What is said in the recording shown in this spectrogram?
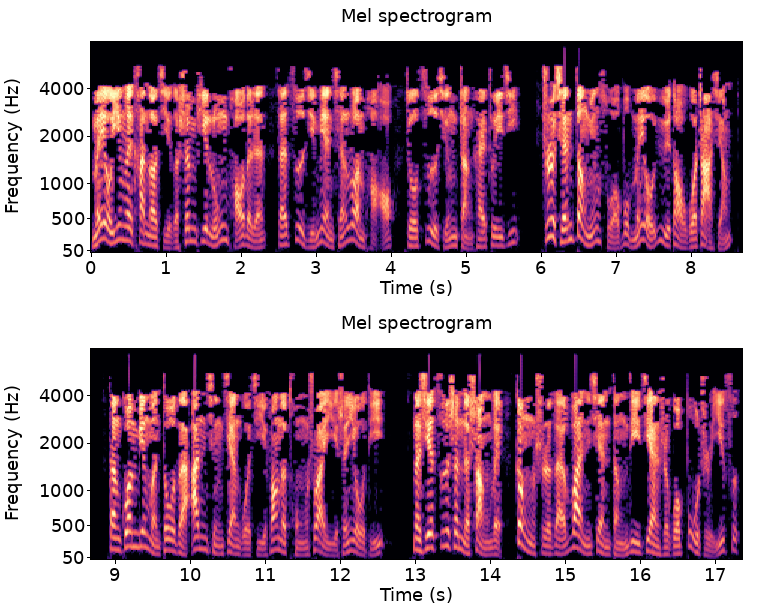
没有因为看到几个身披龙袍的人在自己面前乱跑，就自行展开追击。之前邓明所部没有遇到过诈降，但官兵们都在安庆见过己方的统帅以身诱敌。那些资深的上尉更是在万县等地见识过不止一次。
